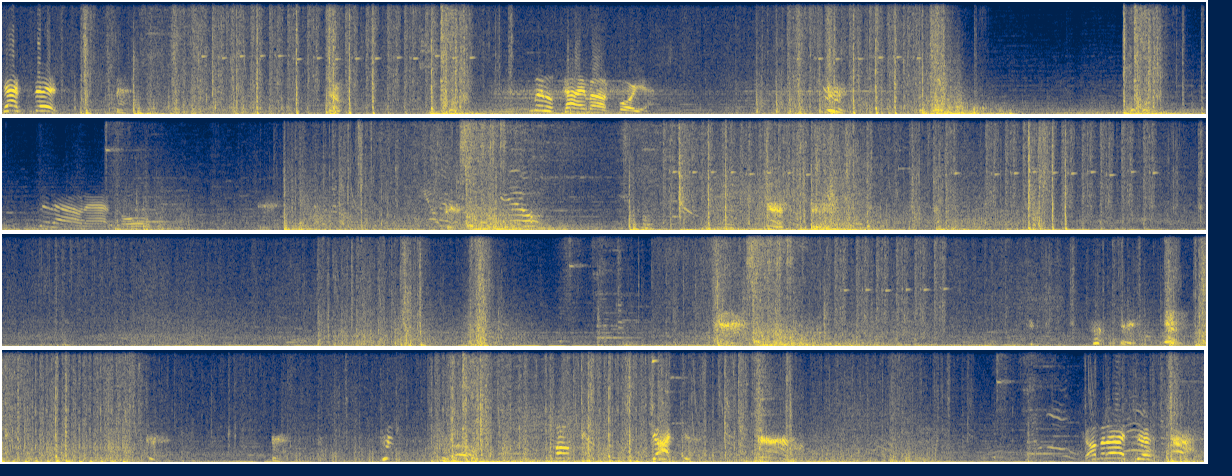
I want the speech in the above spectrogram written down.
Catch this! Little timeout for you. Coming at you!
